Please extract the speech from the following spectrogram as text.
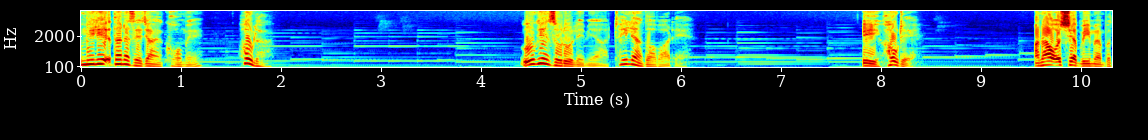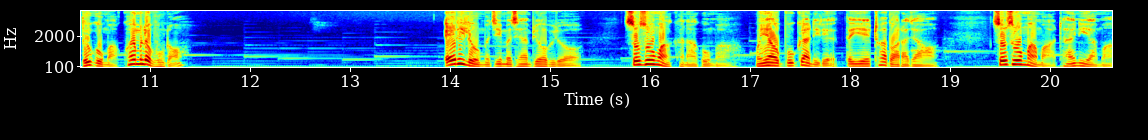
သမီးလေးအသက်20ကျရင်ခေါ်မယ်ဟုတ်လားဦးခင်ဆိုလို့လည်းများထိတ်လန့်သွားပါတယ်အေးဟုတ်တယ်အနောက်အချက်ပေးမယ်ဘသူကမှခွင့်မလုပ်ဘူးနော်အဲ့ဒီလိုမကြည်မချမ်းပြောပြီးတော့စိုးစိုးမှခန္ဓာကိုယ်မှာဝင်ရောက်ပူးကန့်နေတဲ့တရေထွက်သွားတာကြောင့်စိုးစိုးမှမှထိုင်းနေရမှာ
